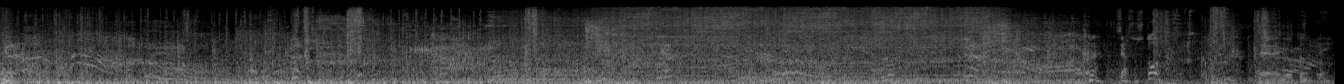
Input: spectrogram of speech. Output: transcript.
Se assustou? É, eu também.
